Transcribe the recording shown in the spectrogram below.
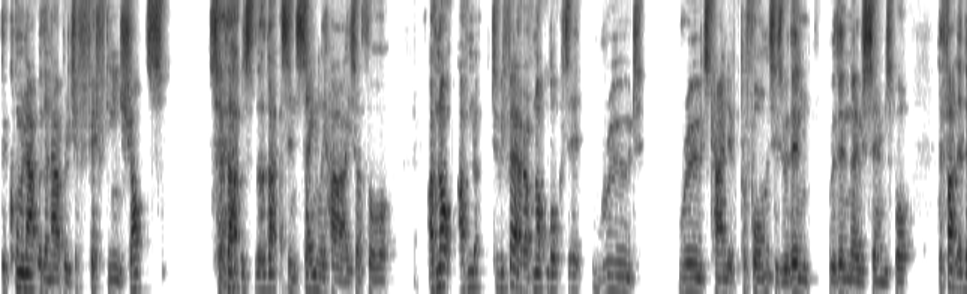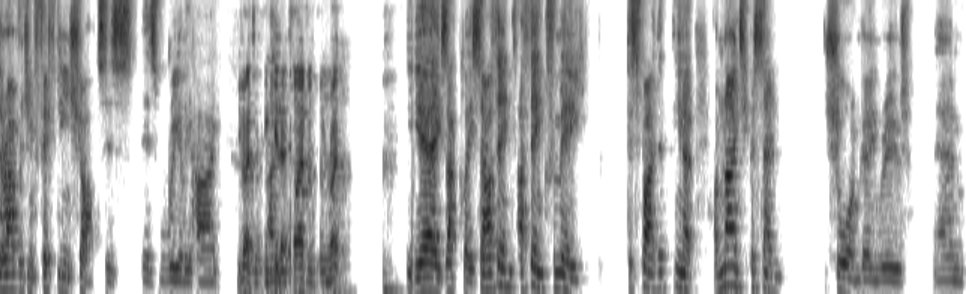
they're coming out with an average of 15 shots. So that was that's insanely high. So I thought I've not I've not to be fair I've not looked at Ruud Ruud's kind of performances within within those sims, but the fact that they're averaging 15 shots is is really high. You like to think you had five of them, right? Yeah, exactly. So I think I think for me, despite that, you know, I'm 90% sure I'm going Ruud. Um,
